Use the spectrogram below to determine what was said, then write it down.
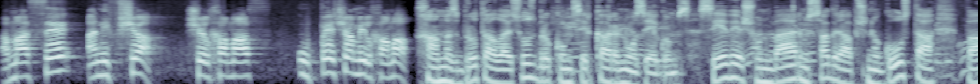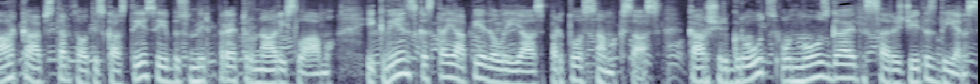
Amase, anifša, Hamas brutālais uzbrukums ir kara noziegums. Sieviešu un bērnu sagrābšana gulstā pārkāpj starptautiskās tiesības un ir pretrunā ar islāmu. Ik viens, kas tajā piedalījās, par to samaksās. Karš ir grūts un mūs gaida sarežģītas dienas.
